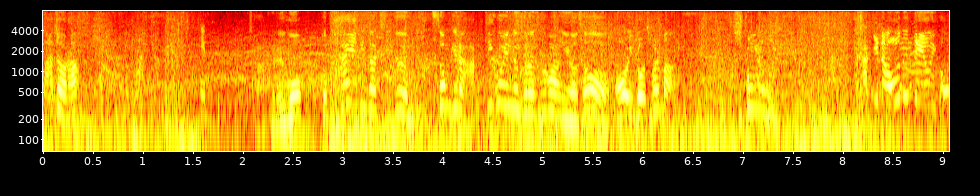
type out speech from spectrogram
빠져라 자 그리고 또 파이리가 지금 각성기를 아끼고 있는 그런 상황이어서 어 이거 설마 기공 각이 나오는데요 이거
